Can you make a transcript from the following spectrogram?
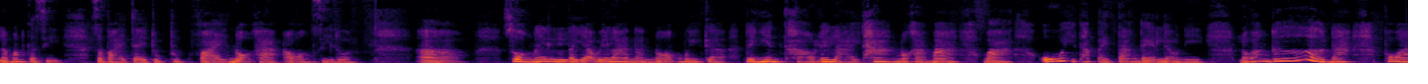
แล้วมันก็สิสบายใจทุกๆฝ่ายเนาะค่ะ เอาจังซี่โลดอ่า ส่วงในระยะเวลานั้นเนาะมุ้ยก็ได้ยินข่าวหลายๆทางเนาะค่ะมาว่า โอ้ยถ้าไปตั้งแดนแล้วนี่ระวังเด้อนะ เพราะว่า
